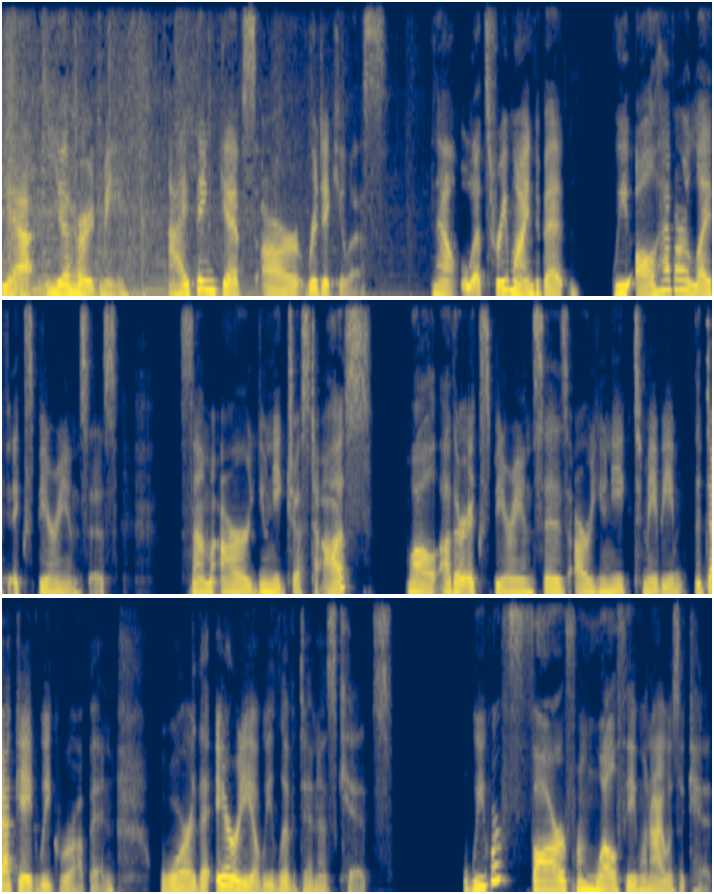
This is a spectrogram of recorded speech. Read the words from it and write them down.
Yeah, you heard me. I think gifts are ridiculous. Now, let's rewind a bit. We all have our life experiences. Some are unique just to us, while other experiences are unique to maybe the decade we grew up in or the area we lived in as kids. We were far from wealthy when I was a kid.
